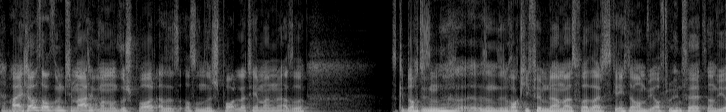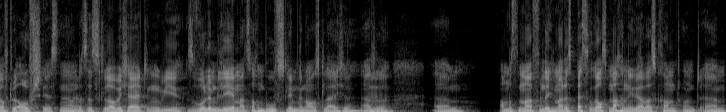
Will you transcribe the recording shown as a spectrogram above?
Genau. Aber ich glaube, es ist auch so eine Thematik, wenn man so Sport, also es ist auch so ein Sportler-Thema, ne? also es gibt auch diesen, diesen Rocky-Film damals, wo er sagt, es geht nicht darum, wie oft du hinfällst, sondern wie oft du aufstehst. Ne? Und das ist, glaube ich, halt irgendwie sowohl im Leben als auch im Berufsleben genau das Gleiche. Also mhm. ähm, man muss immer, finde ich, mal das Beste draus machen, egal was kommt. Und ähm,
